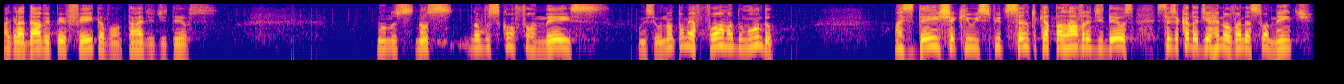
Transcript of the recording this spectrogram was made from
agradável e perfeita vontade de Deus. Não, nos, não, não vos conformeis com isso, não tome a forma do mundo, mas deixa que o Espírito Santo, que a palavra de Deus, esteja cada dia renovando a sua mente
